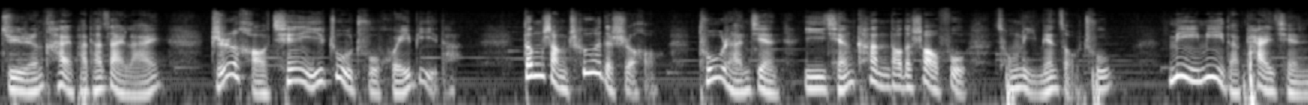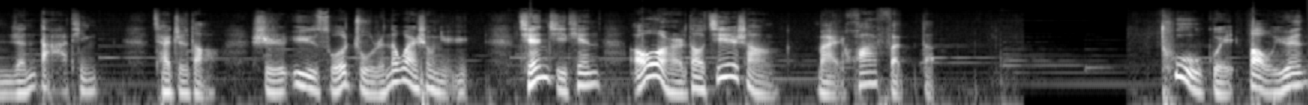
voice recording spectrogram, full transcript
举人害怕他再来。只好迁移住处回避他。登上车的时候，突然见以前看到的少妇从里面走出，秘密的派遣人打听，才知道是寓所主人的外甥女，前几天偶尔到街上买花粉的。兔鬼报冤。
